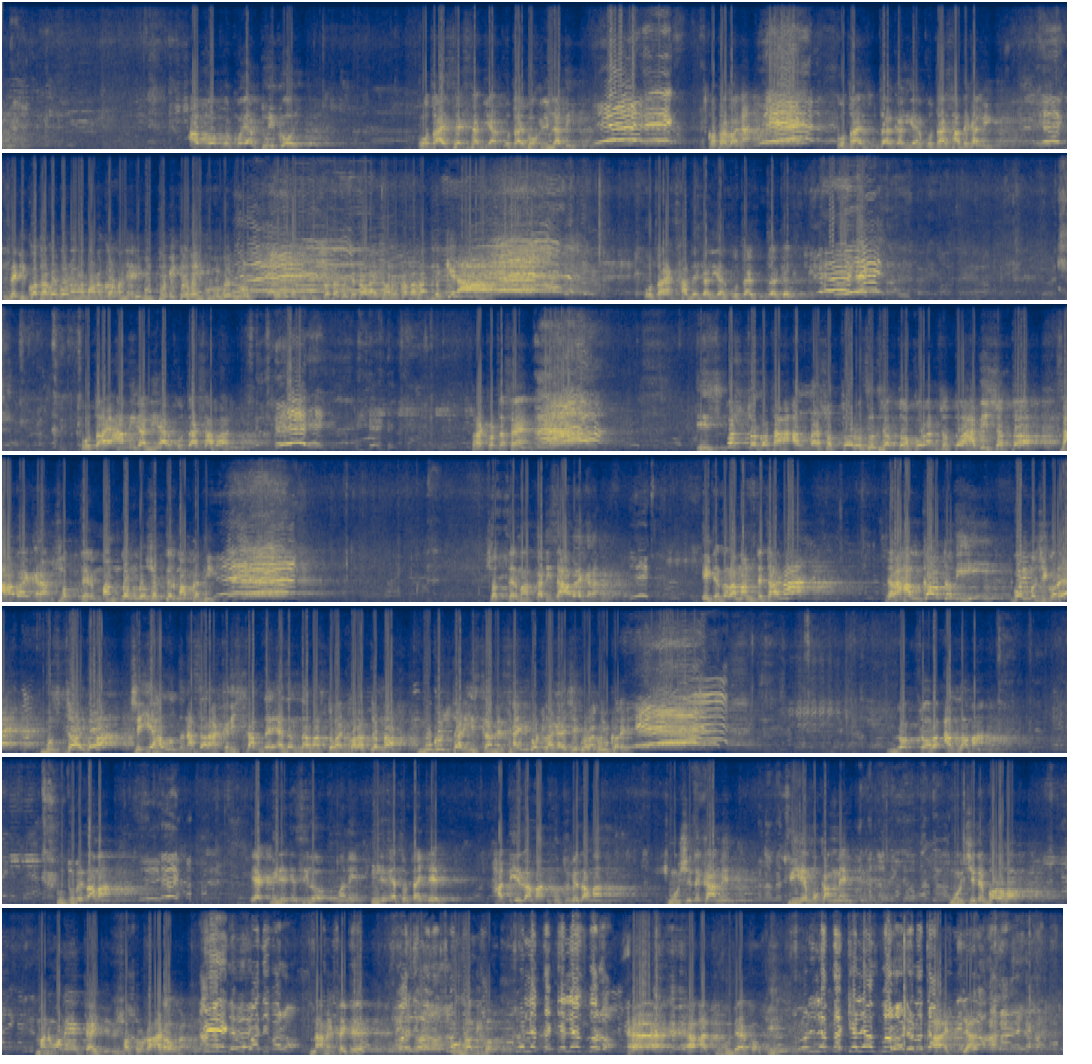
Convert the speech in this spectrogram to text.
আবু বকর কই আর তুই কই? কোথায় শেখ সাদিয়া কোথায় বকরিল্লাদি ঠিক কথা কয় না? কোথায় জুতার কালি আর কোথায় সাদে কালি? দেখি কথা কইবো না, মনে করবেন এর মিথ্যে মিথ্যে হয়ে গুরু এলাকা উচিত কথা কইতে ধরায় চলো কথা বল, ঠিক কিনা? কোথায় সাদে কালি আর কোথায় জুতার কালি? কোথায় আমির আলী আর কোথায় করতেছেন? স্পষ্ট কথা, আল্লাহ সত্য, রসুল সত্য, কোরআন সত্য, হাদিস সত্য সত্যের মানদণ্ড, সত্যের মাপকাঠি। সত্যের মাপকাঠি এইটা যারা মানতে চায় না, যারা হালকাও যদি গরিমসি করে বুঝতে হইব সে ইহাউদ নাসারা, খ্রিস্টানদের এজেন্ডা বাস্তবায়ন করার জন্য মুখোশধারী ইসলামের সাইনবোর্ড লাগায় সে ঘোরাঘুরি করে। ডক্টর আল্লামা কুতুবে জামা। এক পীরে গেছিল মানে পীরের এত টাইটেল হাতিয়ে জামান, কুতুবে জামান মুর্শিদে কামেল, পীরে মোকাম্মেল, মুর্শিদে বড় হক। মানে অনেক টাইটেল সতেরোটা আঠারোটা। নামের চাইতে উপাধি বড়। হ্যাঁ আর বুঝে কি? আচ্ছা।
